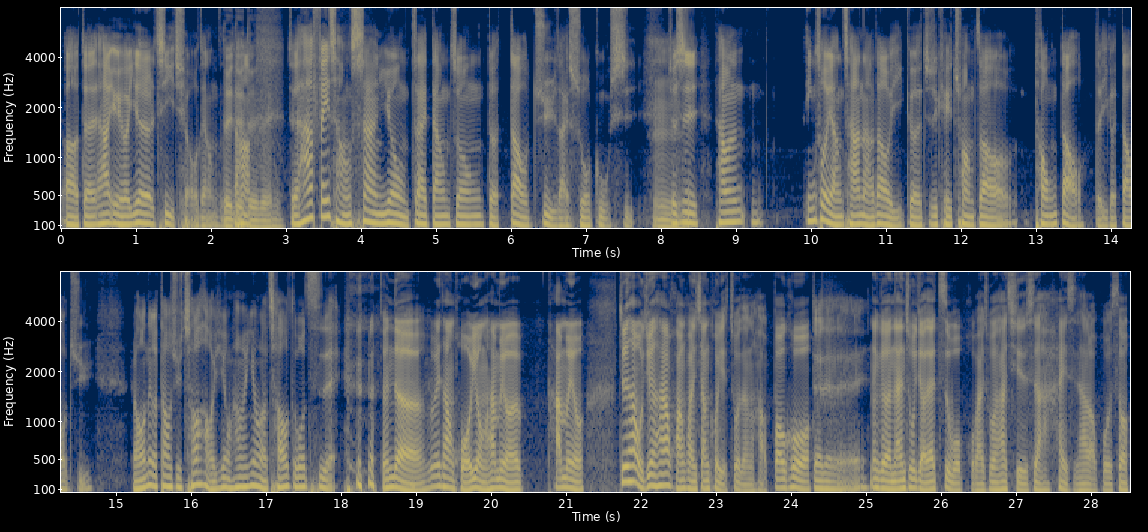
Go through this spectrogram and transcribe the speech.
哦，对，他有一个热气球这样子。对对对对，对他非常善用在当中的道具来说故事。嗯，就是他们阴错阳差拿到一个，就是可以创造。通道的一个道具，然后那个道具超好用，他们用了超多次，哎，真的非常活用。他们有，他们有，就是他，我觉得他环环相扣也做得很好。包括对对对，那个男主角在自我剖白说他其实是害死他老婆的时候，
